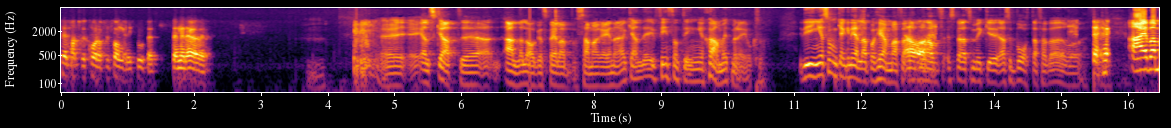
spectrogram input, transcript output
fem matcher kvar av säsongen i stort sett. Sen är det över. Mm. Jag älskar att eh, alla lagen spelar på samma arena. Kan, det finns något charmigt med det också. Det är ingen som kan gnälla på hemma för ja. att man har spelat så mycket alltså, borta favör och... Nej, men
